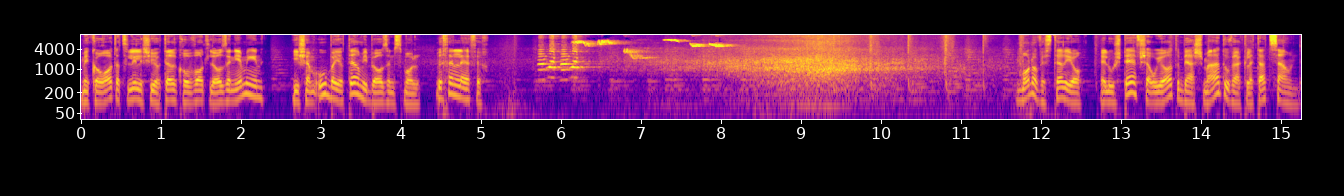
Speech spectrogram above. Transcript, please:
מקורות הצליל שיותר קרובות לאוזן ימין, יישמעו בה יותר מבאוזן שמאל, וכן להפך. מונו וסטריאו אלו שתי אפשרויות בהשמעת ובהקלטת סאונד.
